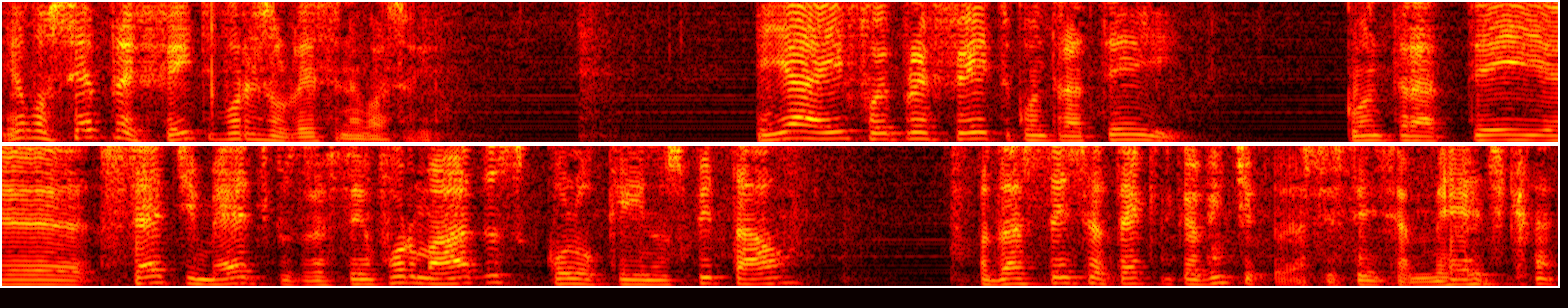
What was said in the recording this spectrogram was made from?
Eu vou ser prefeito e vou resolver esse negócio aqui. E aí foi prefeito, contratei contratei eh, sete médicos recém-formados, coloquei no hospital para dar assistência técnica, 20, assistência médica,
